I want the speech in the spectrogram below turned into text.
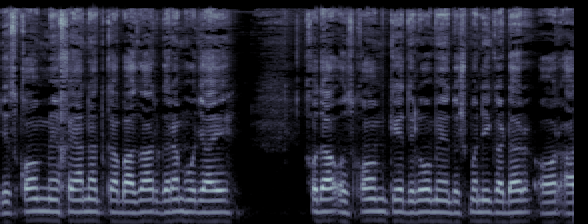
जिस कौम में ख़यानत का बाज़ार गर्म हो जाए खुदा उस कौम के दिलों में दुश्मनी का डर और आ,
